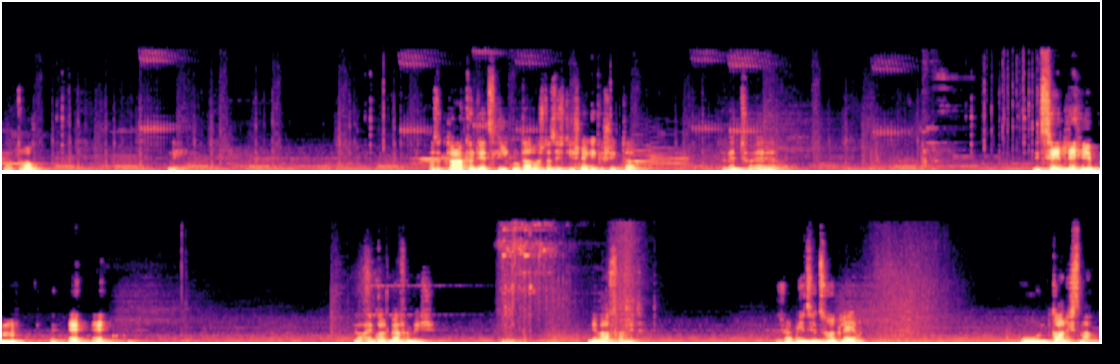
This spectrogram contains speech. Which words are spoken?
Oh, doch? Nee. Also klar könnte jetzt liegen, dadurch, dass ich die Schnecke geschickt habe. Eventuell. Mit 10 Leben. ja, ein Gold mehr für mich. Nehmen wir erstmal mit. Ich werde mich jetzt hier zurücklehnen und gar nichts machen.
